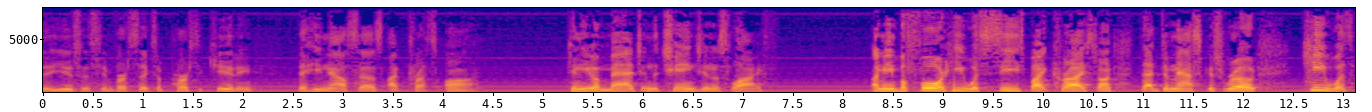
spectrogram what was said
that he uses in verse 6 of persecuting that he now says, I press on. Can you imagine the change in his life? I mean, before he was seized by Christ on that Damascus road, he was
